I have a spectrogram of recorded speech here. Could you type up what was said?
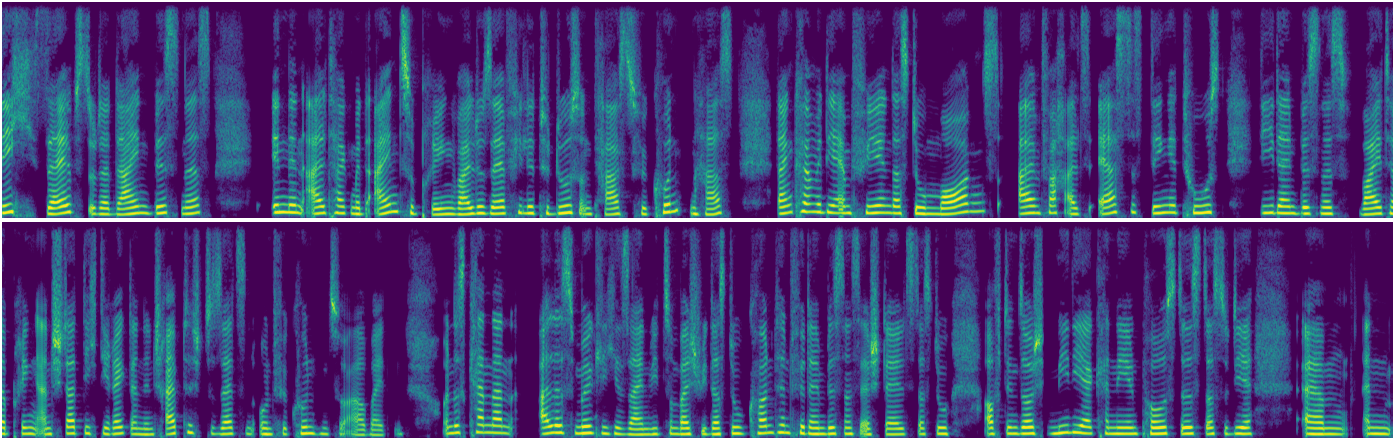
dich selbst oder dein Business in den Alltag mit einzubringen, weil du sehr viele To-Dos und Tasks für Kunden hast, dann können wir dir empfehlen, dass du morgens einfach als erstes Dinge tust, die dein Business weiterbringen, anstatt dich direkt an den Schreibtisch zu setzen und für Kunden zu arbeiten. Und es kann dann alles Mögliche sein, wie zum Beispiel, dass du Content für dein Business erstellst, dass du auf den Social Media Kanälen postest, dass du dir ähm, ein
